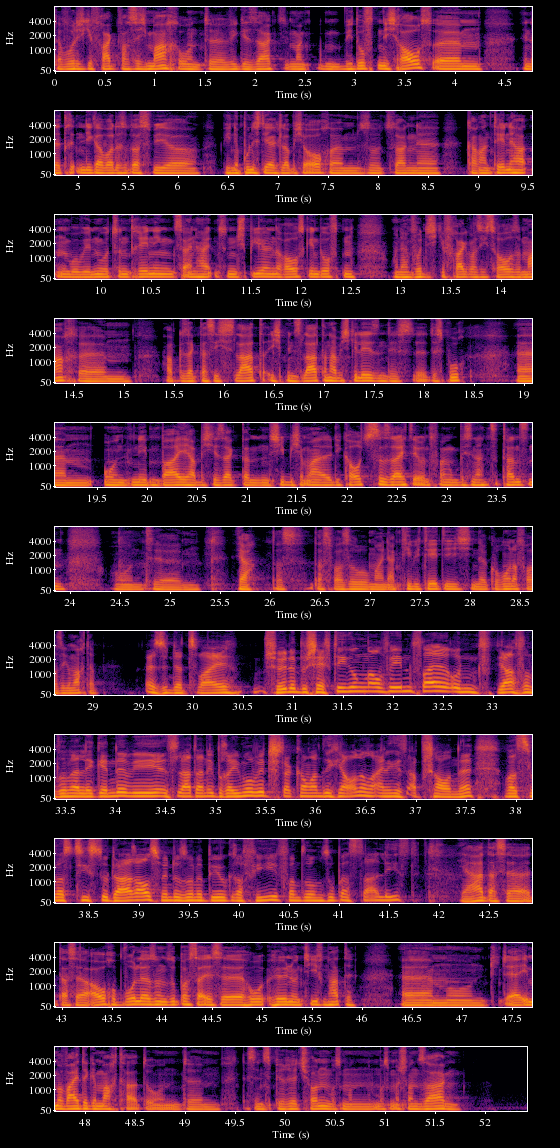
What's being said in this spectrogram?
Da wurde ich gefragt, was ich mache. Und äh, wie gesagt, man, wir durften nicht raus. Ähm, in der dritten Liga war das so, dass wir, wie in der Bundesliga glaube ich auch, ähm, sozusagen eine Quarantäne hatten, wo wir nur zu den Trainingseinheiten, zu den Spielen rausgehen durften. Und dann wurde ich gefragt, was ich zu Hause mache. Ähm, habe gesagt, dass ich Slat, ich bin Slatan, habe ich gelesen, das, äh, das Buch. Ähm, und nebenbei habe ich gesagt, dann schiebe ich mal die Couch zur Seite und fange ein bisschen an zu tanzen. Und ähm, ja, das, das war so meine Aktivität, die ich in der Corona-Phase gemacht habe. Es sind ja zwei schöne Beschäftigungen auf jeden Fall. Und ja, von so einer Legende wie Slatan Ibrahimovic, da kann man sich ja auch noch einiges abschauen. Ne? Was, was ziehst du daraus, wenn du so eine Biografie von so einem Superstar liest? Ja, dass er, dass er auch, obwohl er so ein Superstar ist, äh, Höhen und Tiefen hatte. Ähm, und der immer weitergemacht hat. Und ähm, das inspiriert schon, muss man, muss man schon sagen.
